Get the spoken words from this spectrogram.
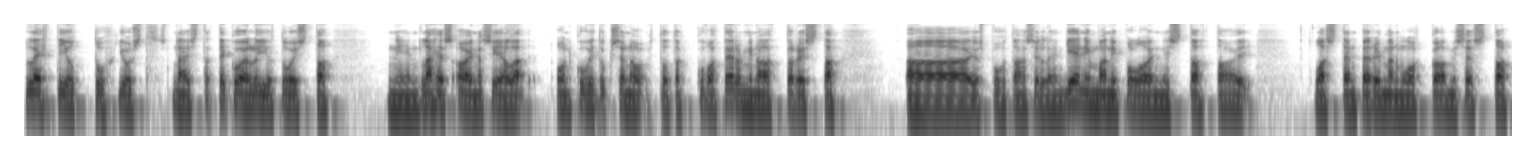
lehtijuttu just näistä tekoälyjutuista, niin lähes aina siellä on kuvituksena tuota, kuva Terminaattorista, ää, jos puhutaan silleen geenimanipuloinnista tai lasten perimän muokkaamisesta,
